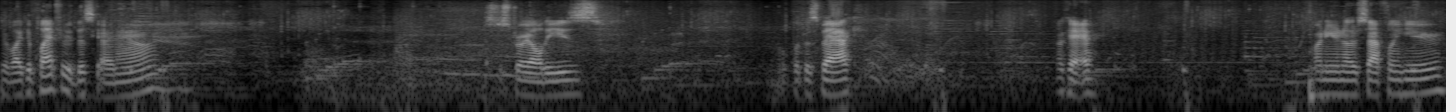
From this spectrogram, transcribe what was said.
If I can plant food this guy now. Let's destroy all these. We'll put this back. Okay. I need another sapling here.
